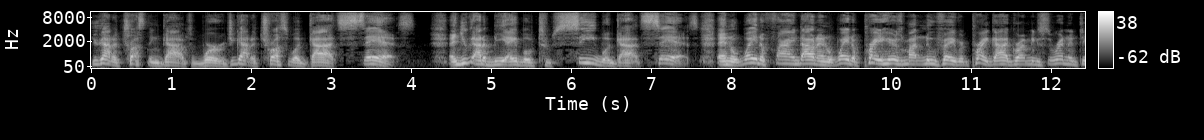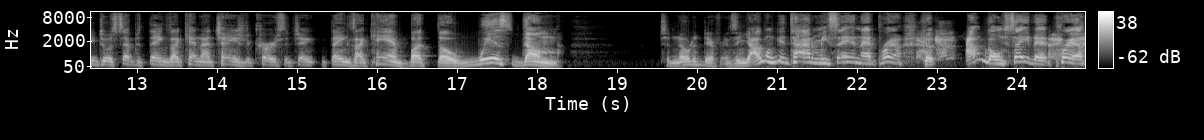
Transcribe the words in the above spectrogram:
You got to trust in God's word. You got to trust what God says. And you got to be able to see what God says. And the way to find out and the way to pray, here's my new favorite pray. God grant me the serenity to accept the things I cannot change, the courage to change things I can, but the wisdom to know the difference. And y'all gonna get tired of me saying that prayer because I'm gonna say that prayer.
